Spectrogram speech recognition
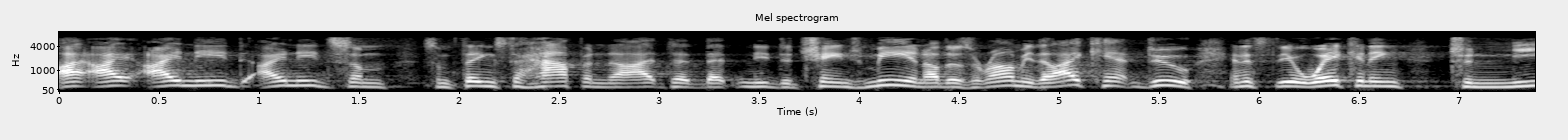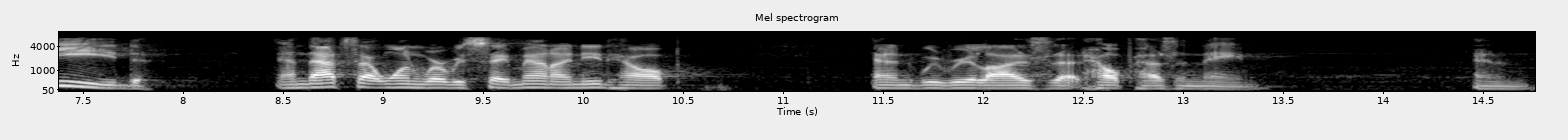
I, I, I need, I need some, some things to happen that, that, that need to change me and others around me that I can't do. And it's the awakening to need. And that's that one where we say, Man, I need help. And we realize that help has a name, and,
